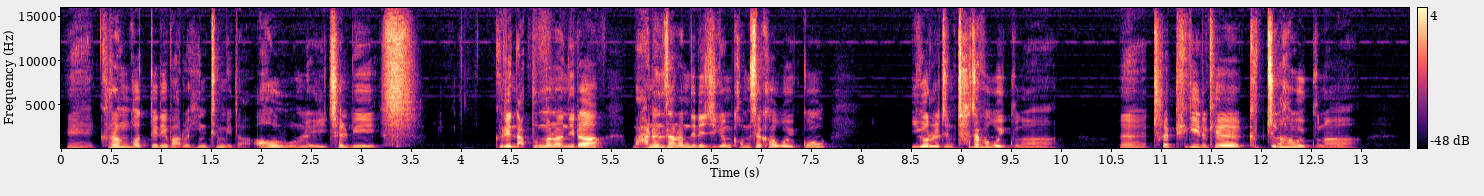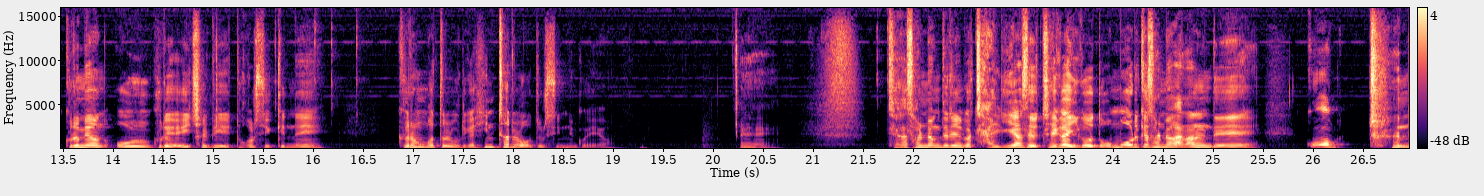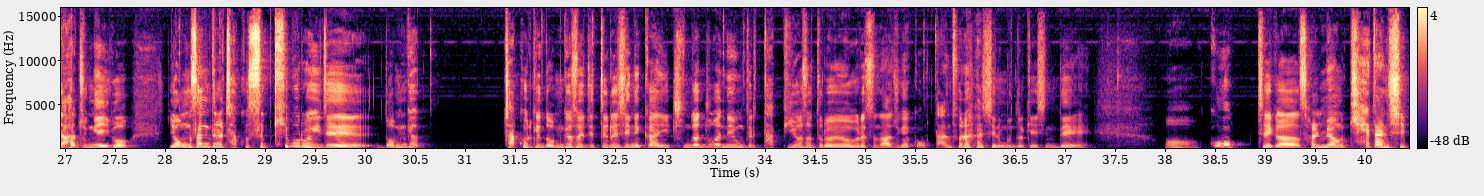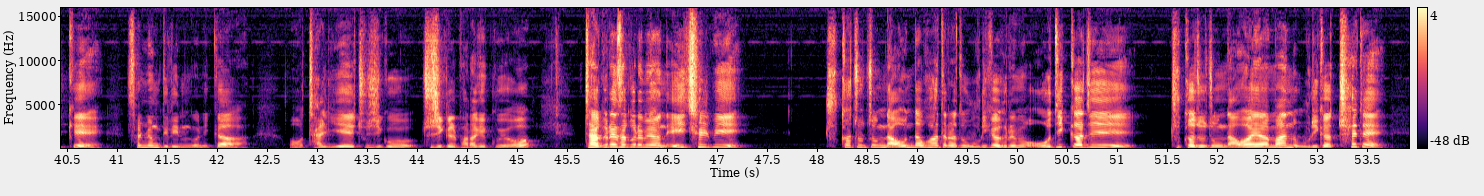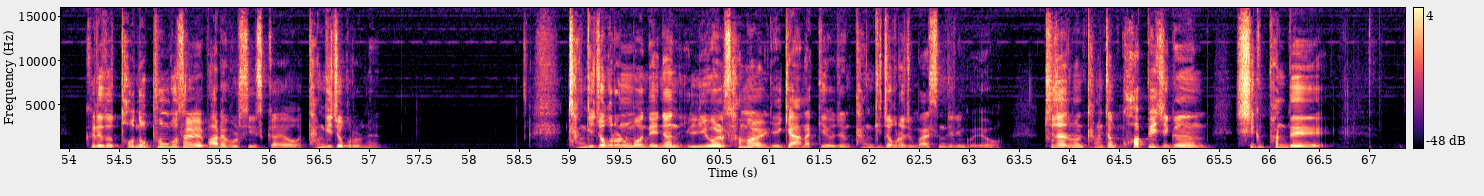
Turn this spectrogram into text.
예, 그런 것들이 바로 힌트입니다. 어우, 오늘 HLB 그래 나뿐만 아니라 많은 사람들이 지금 검색하고 있고 이거를 지금 찾아보고 있구나. 예, 트래픽이 이렇게 급증하고 있구나. 그러면 어우 그래 HLB 더 갈 수 있겠네. 그런 것들을 우리가 힌트를 얻을 수 있는 거예요. 예. 제가 설명드리는 거 잘 이해하세요. 제가 이거 너무 어렵게 설명 안 하는데 꼭 나중에 이거 영상들을 자꾸 스킵으로 이제 넘겨 자꾸 이렇게 넘겨서 이제 들으시니까 이 중간중간 내용들이 다 비어서 들어요. 그래서 나중에 꼭 딴소리 하시는 분들 계신데 어, 꼭 제가 설명 최대한 쉽게 설명드리는 거니까 어, 잘 이해해 주시고 주시길 바라겠고요. 자, 그래서 그러면 HLB 주가 조정 나온다고 하더라도 우리가 그러면 어디까지 주가 조정 나와야만 우리가 최대 그래도 더 높은 곳을 바라볼 수 있을까요? 단기적으로는. 장기적으로는 뭐 내년 1, 2월, 3월 얘기 안 할게요. 좀 단기적으로 지금 말씀드린 거예요. 투자자분 당장 코앞이 지금 시급한데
